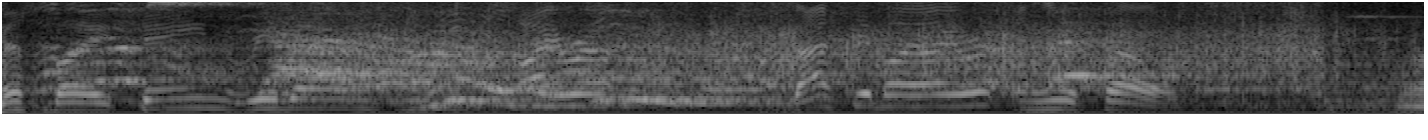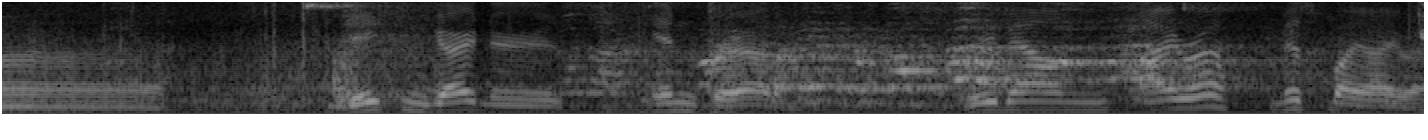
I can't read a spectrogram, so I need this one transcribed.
Missed by Shane, rebound, Ira, basket by Ira, and he was fouled. Uh, Jason Gardner is in for Adam. Rebound, Ira, missed by Ira.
